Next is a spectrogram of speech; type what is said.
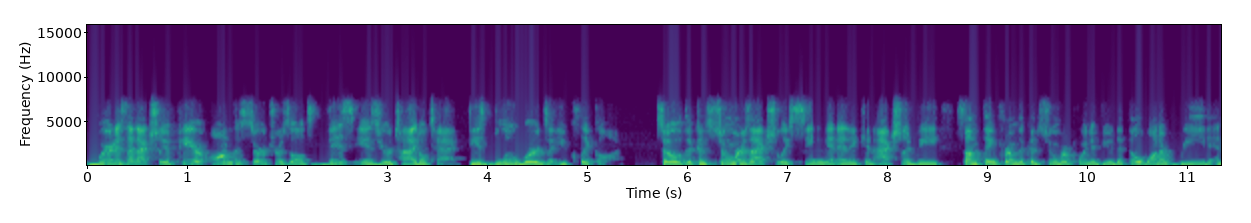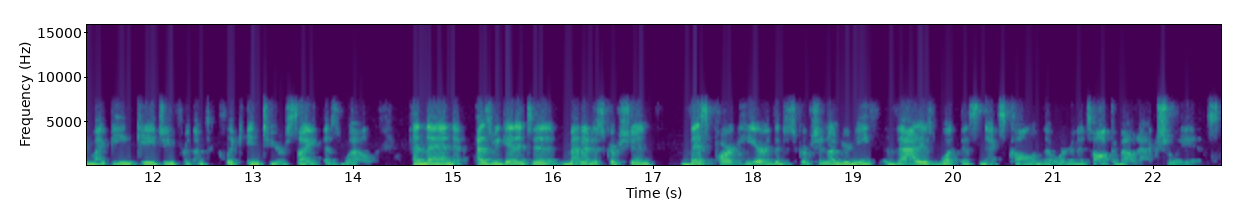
where does that actually appear? On the search results, this is your title tag, these blue words that you click on. So the consumer is actually seeing it, and it can actually be something from the consumer point of view that they'll want to read and might be engaging for them to click into your site as well. And then as we get into meta description, this part here, the description underneath, that is what this next column that we're going to talk about actually is,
